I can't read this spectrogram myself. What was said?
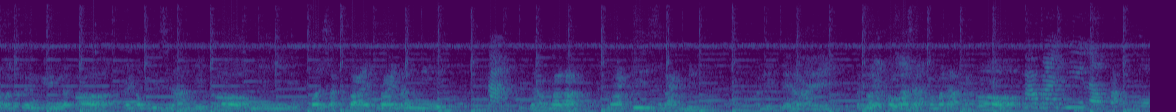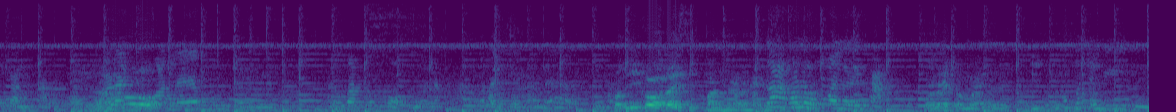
โดยเครื่องบินแล้วก็ไปลงที่สนามบินก็มีบริษัทไฟล์ไฟล์นั่งมีค่ะ นะมารับมารับที่สนามบิน อันนี้เป็นอะไรเป็นรถของบริษัทเขามารับแล้วก็ เข้าไปที่เราปรับตัวกันค่ะว่าได้กี่วันแล้วคุณไออนุวัฒน์ก็กรอกด้วยนะคะว่าได้กี่วันแล้วตอนนี้ก็ได้สิบวันแล้วนะฮะจ้าก็ลงไปเลยค่ะเราได้ประมาณได้กี่วันเขานะก็สิบจะวันมีอยู่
